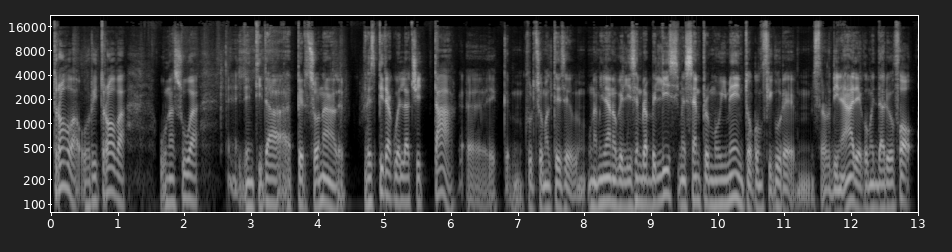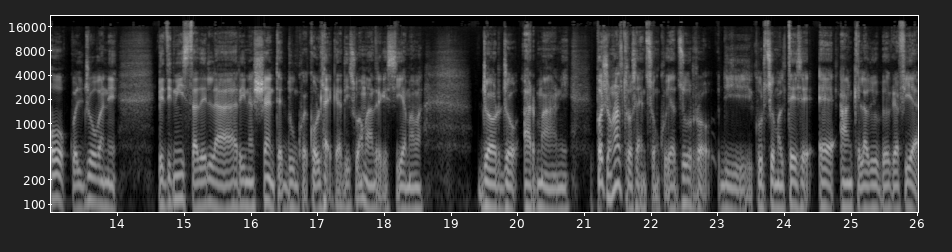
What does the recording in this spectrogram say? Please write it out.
trova o ritrova una sua identità personale. Respira quella città, eh, Curzio Maltese, una Milano che gli sembra bellissima, è sempre in movimento con figure mm, straordinarie come Dario Fo o quel giovane vetrinista della Rinascente e dunque collega di sua madre che si chiamava Giorgio Armani. Poi c'è un altro senso in cui Azzurro di Curzio Maltese è anche l'autobiografia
